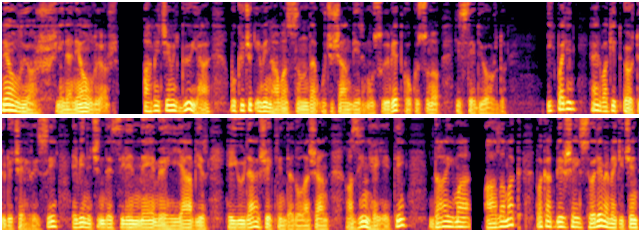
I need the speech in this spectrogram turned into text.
Ne oluyor, yine ne oluyor? Ahmet Cemil güya bu küçük evin havasında uçuşan bir musibet kokusunu hissediyordu. İkbal'in her vakit örtülü çehresi, evin içinde silinmeye mühiyya bir heyüler şeklinde dolaşan hazin heyeti, daima ağlamak fakat bir şey söylememek için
